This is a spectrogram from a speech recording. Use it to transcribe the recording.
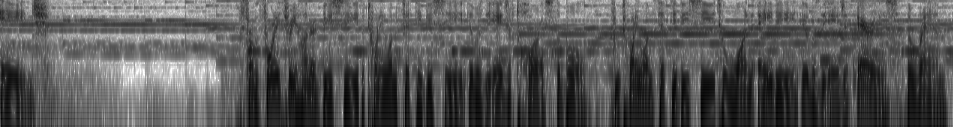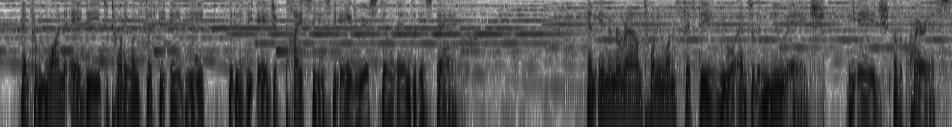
age. From 4300 BC to 2150 BC, it was the age of Taurus, the bull. From 2150 BC to 1 AD, it was the age of Aries, the ram. And from 1 AD to 2150 AD, it is the age of Pisces, the age we are still in to this day and in and around 2150 we will enter the new age, the age of Aquarius.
